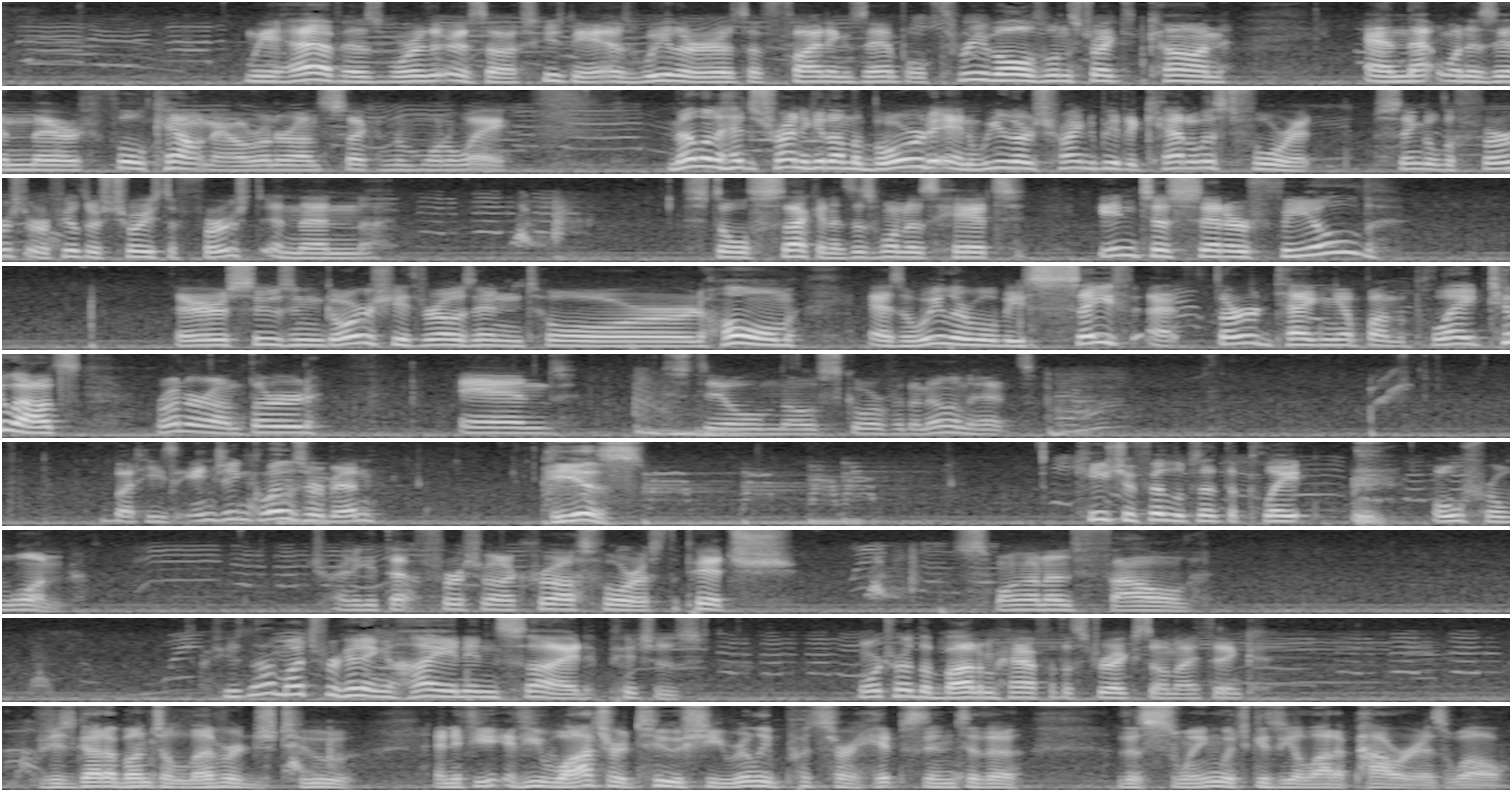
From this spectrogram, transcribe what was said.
We have as Werther, uh, excuse me, as Wheeler as a fine example. Three balls, one strike to Khan, and that one is in there. Full count now. Runner on second and one away. Melonhead's trying to get on the board, and Wheeler's trying to be the catalyst for it. Single to first, or fielder's choice to first, and then stole second as this one is hit into center field. There's Susan Gore. She throws in toward home as Wheeler will be safe at third, tagging up on the play. Two outs, runner on third, and still no score for the Melonheads. But he's inching closer, Ben. He is. Keisha Phillips at the plate, 0 for 1. Trying to get that first run across for us. The pitch swung on and fouled. She's not much for hitting high and inside pitches. More toward the bottom half of the strike zone, I think. She's got a bunch of leverage too, and if you if you watch her too, she really puts her hips into the the swing, which gives you a lot of power as well.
